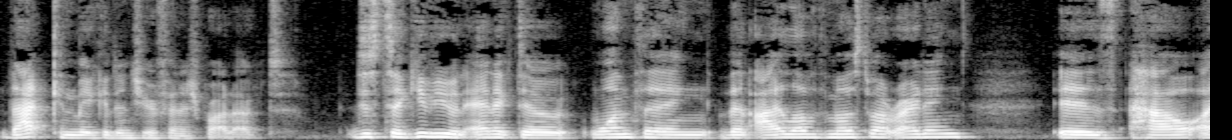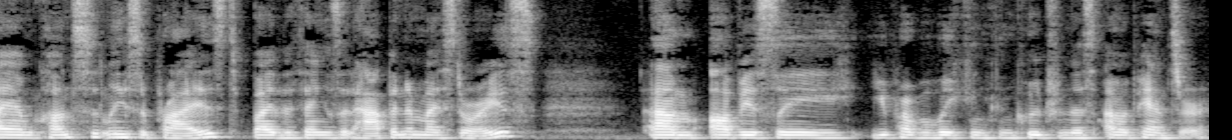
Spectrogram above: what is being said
that can make it into your finished product. Just to give you an anecdote, one thing that I love the most about writing is how I am constantly surprised by the things that happen in my stories. Um, obviously, you probably can conclude from this I'm a pantser.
